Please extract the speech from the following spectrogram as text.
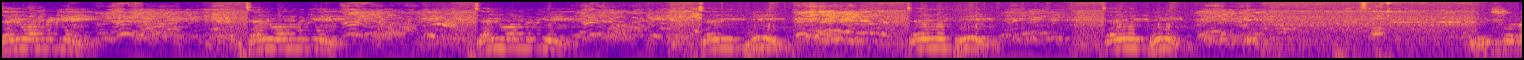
ಜೈ ವಾಲ್ಮೀಕಿ ಜೈ ವಾಲ್ಮೀಕಿ. ಜೈ ವಾಲ್ಮೀಕಿ. ಜೈ ಭೀಮ್. ಜೈ ಭೀಮ್. ಜೈ ಭೀಮ್. ವಿಶ್ವದ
